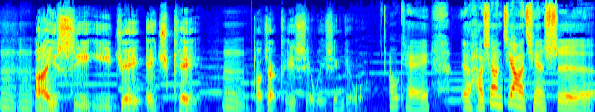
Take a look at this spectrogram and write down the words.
嗯嗯。I C E J H K。嗯，大家可以写微信给我。OK，呃，好像价钱是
